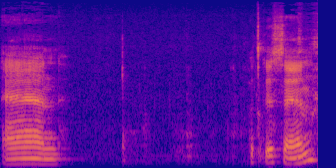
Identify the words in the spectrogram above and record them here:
And put this in.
